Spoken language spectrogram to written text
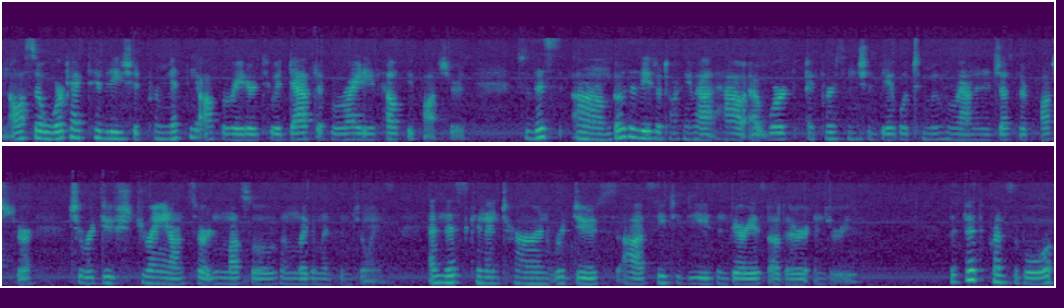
And also, work activity should permit the operator to adapt a variety of healthy postures. So this, um, both of these are talking about how at work a person should be able to move around and adjust their posture to reduce strain on certain muscles and ligaments and joints. And this can in turn reduce uh, CTDs and various other injuries. The fifth principle,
